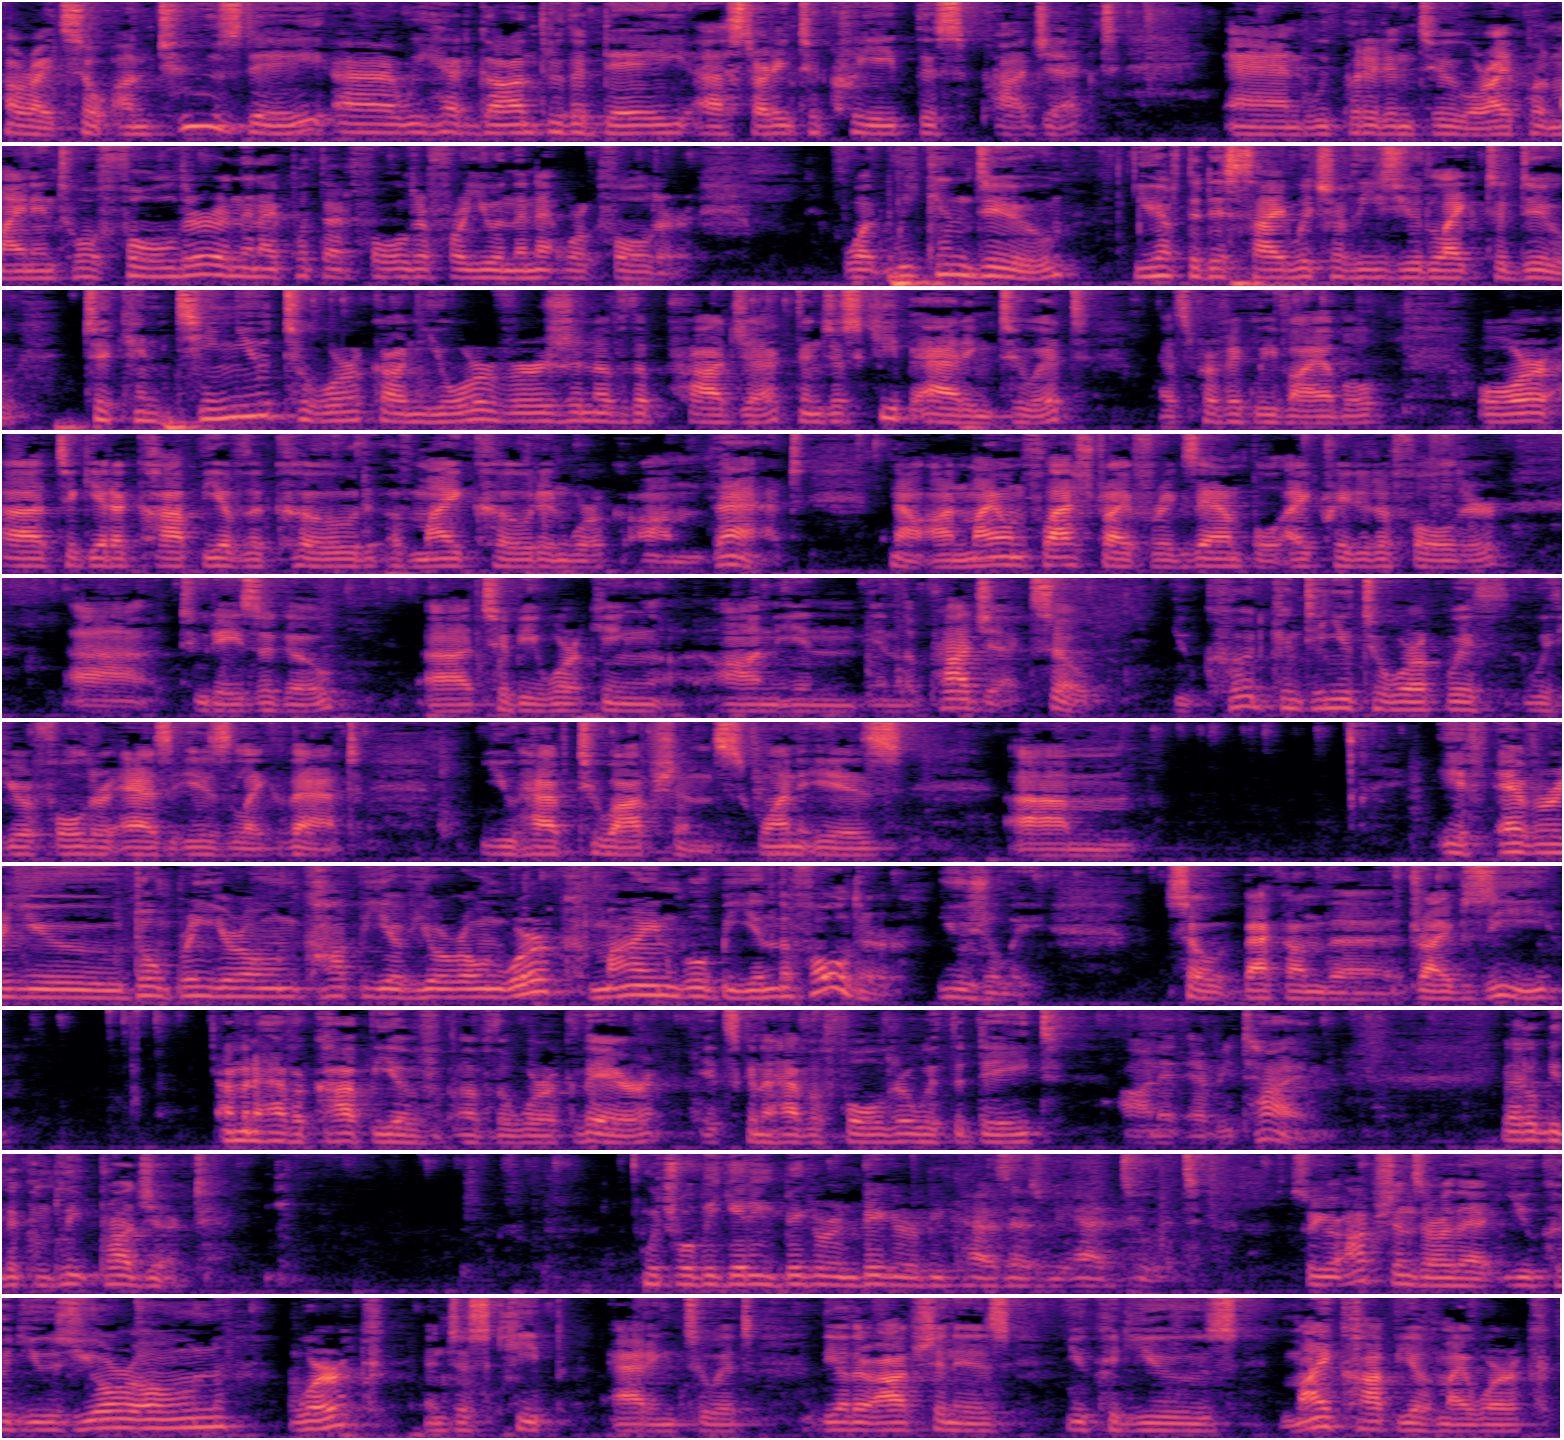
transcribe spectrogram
All right, so on Tuesday, uh, we had gone through the day uh, starting to create this project, and we put it into, or I put mine into a folder, and then I put that folder for you in the network folder. What we can do, you have to decide which of these you'd like to do. To continue to work on your version of the project and just keep adding to it, that's perfectly viable, or uh, to get a copy of the code, of my code, and work on that. Now, on my own flash drive, for example, I created a folder uh, two days ago uh, to be working on in, in the project. So you could continue to work with, with your folder as is like that. You have two options. One is um, if ever you don't bring your own copy of your own work, mine will be in the folder, usually. So back on the drive Z, I'm going to have a copy of, of the work there. It's going to have a folder with the date on it every time. That'll be the complete project, which will be getting bigger and bigger because as we add to it. So your options are that you could use your own work and just keep adding to it. The other option is you could use my copy of my work.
